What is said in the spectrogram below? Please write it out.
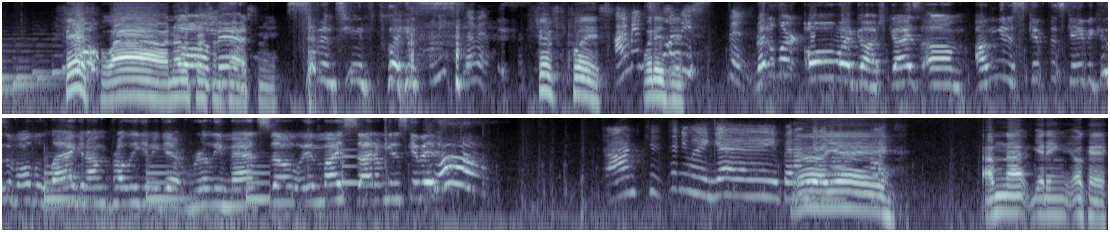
Fifth. Wow, another Oh, person man. passed me. 17th place. 27. Fifth place. I'm in What is 27. This? Red alert! Oh my gosh, guys. Um, I'm gonna skip this game because of all the lag, and I'm probably gonna get really mad. So, in my side, I'm gonna skip it. Ah! I'm continuing, yay! But I'm Oh getting yay! I'm not getting okay.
